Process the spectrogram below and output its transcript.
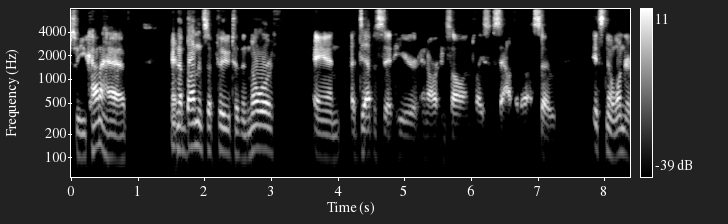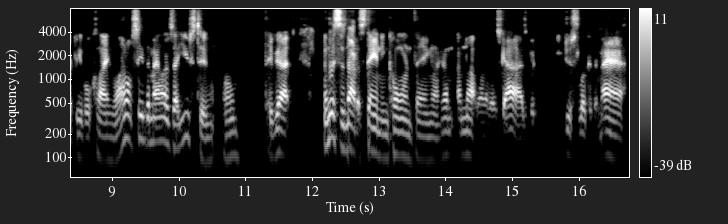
So you kind of have an abundance of food to the north and a deficit here in Arkansas and places south of us. So it's no wonder people claim, well, I don't see the mallards I used to. Well, they've got, and this is not a standing corn thing. Like I'm, I'm not one of those guys, but you just look at the math.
